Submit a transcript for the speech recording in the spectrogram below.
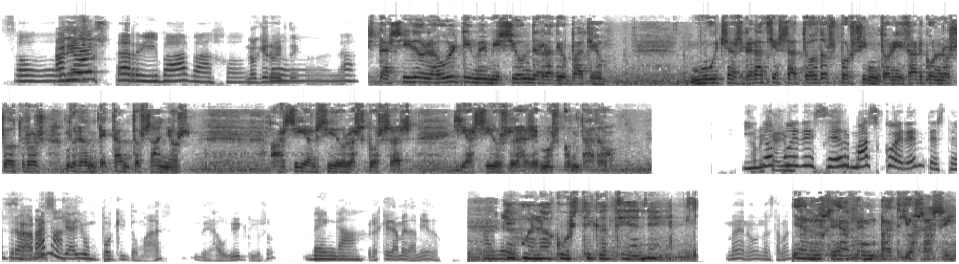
Sola, ¡Adiós! Arriba abajo. No quiero irte. Esta ha sido la última emisión de Radio Patio. Muchas gracias a todos por sintonizar con nosotros durante tantos años. Así han sido las cosas y así os las hemos contado. Y ¿Sabes no un- puede ser más coherente este programa. ¿Sabes que hay un poquito más de audio incluso? Venga, Pero es que ya me da miedo. ver. buena acústica tiene. Bueno, no está mal. Ya no se hacen patios así.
